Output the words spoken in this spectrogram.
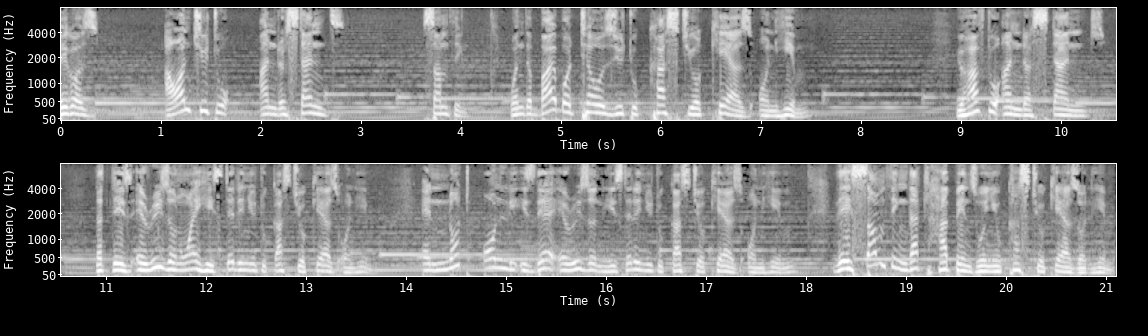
Because I want you to understand something. When the Bible tells you to cast your cares on Him, you have to understand that there's a reason why He's telling you to cast your cares on Him. And not only is there a reason He's telling you to cast your cares on Him, there's something that happens when you cast your cares on Him.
